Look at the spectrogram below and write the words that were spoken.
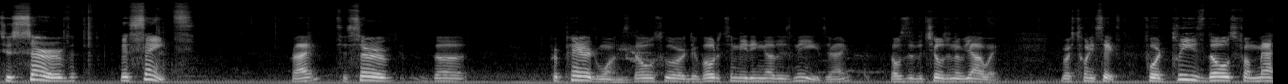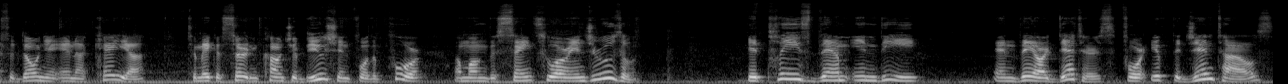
to serve the saints, right? To serve the prepared ones, those who are devoted to meeting others' needs, right? Those are the children of Yahweh. Verse 26 For it pleased those from Macedonia and Achaia to make a certain contribution for the poor among the saints who are in Jerusalem. It pleased them indeed, and they are debtors, for if the Gentiles,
